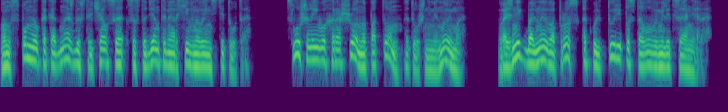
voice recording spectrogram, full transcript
Он вспомнил, как однажды встречался со студентами архивного института. Слушали его хорошо, но потом, это уж неминуемо, возник больной вопрос о культуре постового милиционера.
